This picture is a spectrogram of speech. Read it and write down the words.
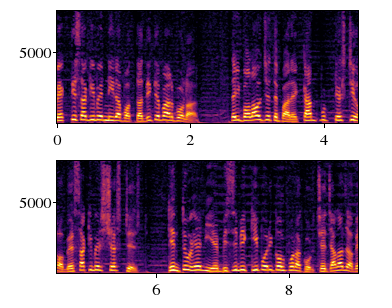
ব্যক্তি সাকিবের নিরাপত্তা দিতে পারব না। তাই বলাও যেতে পারে কানপুর টেস্টই হবে সাকিবের শেষ টেস্ট। কিন্তু এ নিয়ে বিসিবি কি পরিকল্পনা করছে জানা যাবে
